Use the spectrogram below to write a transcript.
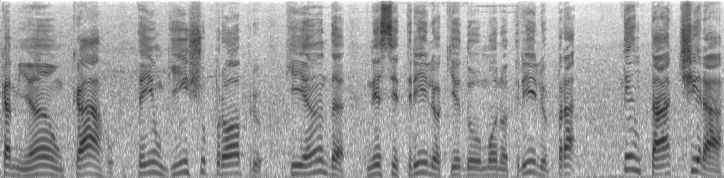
caminhão, carro, tem um guincho próprio que anda nesse trilho aqui do monotrilho para tentar tirar.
